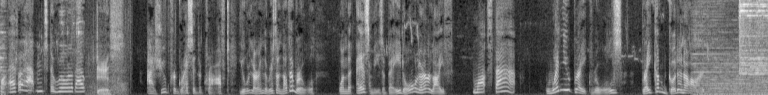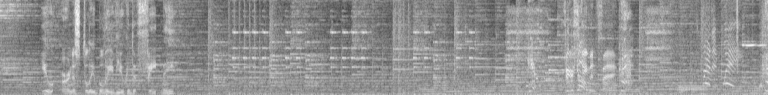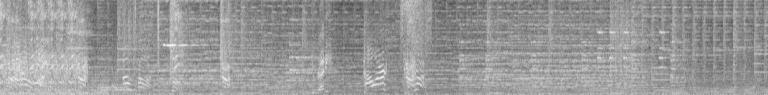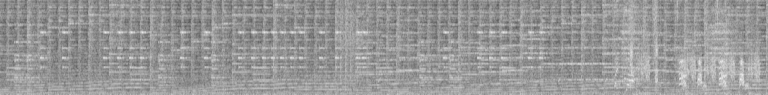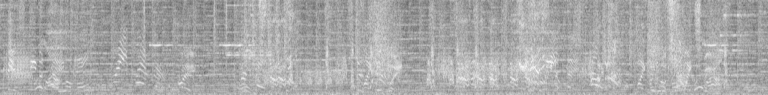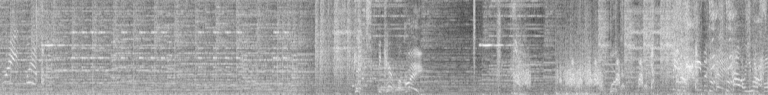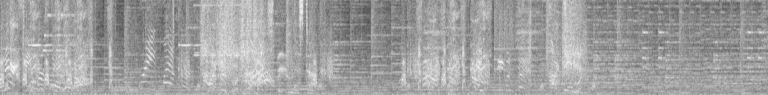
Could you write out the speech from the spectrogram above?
Whatever happened to the rule about death? As you progress in the craft, you'll learn there is another rule, one that Esme's obeyed all her life. What's that? When you break rules, break 'em good and hard. You earnestly believe you can defeat me? Demon Fang! Blade! Fierce demon fang. Power. Lightning Light Spear! Be careful! Brave! Work! Fang. Are you okay? Lightning Light Spear! Messed up.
